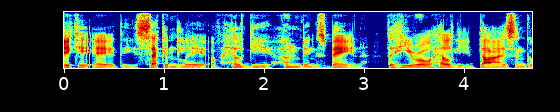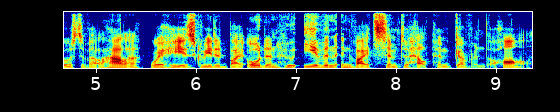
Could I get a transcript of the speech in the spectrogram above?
aka the second lay of Helgi Hundingsbane, the hero Helgi dies and goes to Valhalla, where he is greeted by Odin, who even invites him to help him govern the hall.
